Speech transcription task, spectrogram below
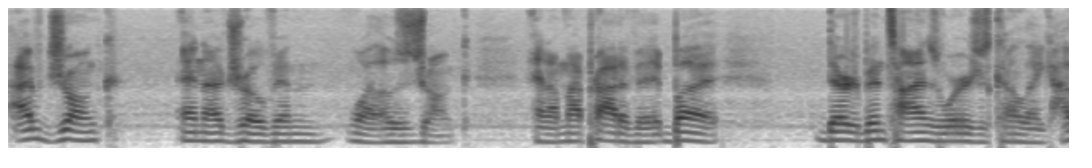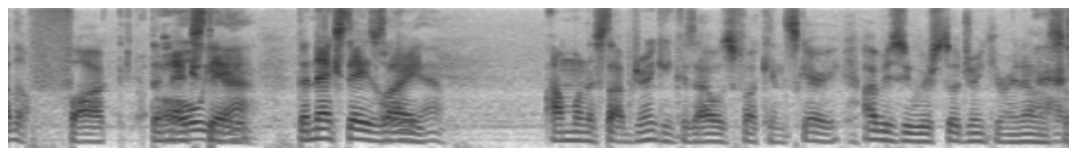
I've drunk and I drove in while I was drunk, and I'm not proud of it, but there's been times where it's just kind of like, how the fuck the Oh, next day. yeah. The next day is Oh, like yeah. I'm gonna stop drinking because I was fucking scary. Obviously, we're still drinking right now. so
